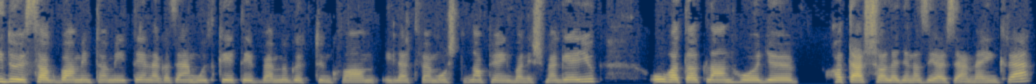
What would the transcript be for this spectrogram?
időszakban, mint ami tényleg az elmúlt két évben mögöttünk van, illetve most napjainkban is megéljük, óhatatlan, hogy hatással legyen az érzelmeinkre,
